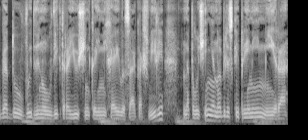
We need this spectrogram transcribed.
году выдвинул Виктора Ющенко и Михаила Саакашвили на получение Нобелевской премии мира.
